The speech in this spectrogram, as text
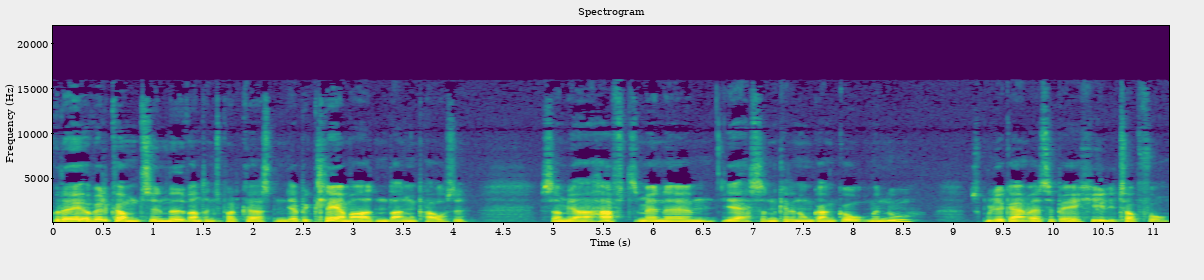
Goddag og velkommen til medvandringspodcasten. Jeg beklager meget den lange pause, som jeg har haft, men øh, ja, sådan kan det nogle gange gå. Men nu skulle jeg gerne være tilbage helt i topform.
